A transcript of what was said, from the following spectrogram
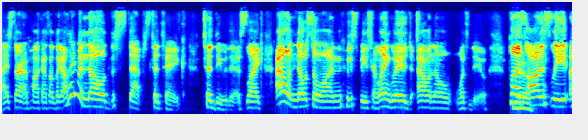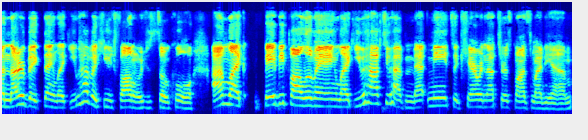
I started a podcast, I was like, I don't even know the steps to take to do this. Like, I don't know someone who speaks her language. I don't know what to do. Plus, yeah. honestly, another big thing, like, you have a huge following, which is so cool. I'm like baby following. Like, you have to have met me to care enough to respond to my DM,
